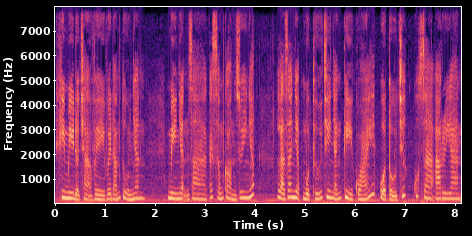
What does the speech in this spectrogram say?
Khi Mi được trả về với đám tù nhân, Mi nhận ra cách sống còn duy nhất là gia nhập một thứ chi nhánh kỳ quái của tổ chức quốc gia Arian.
